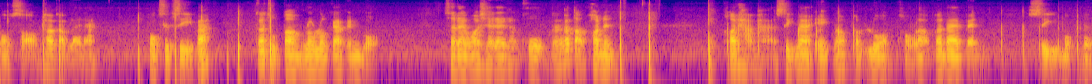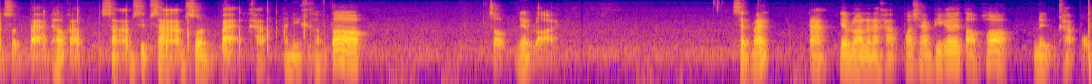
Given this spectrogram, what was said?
ลบสองเท่ากับอะไรนะหกสิบสี่ปะก็ถูกต้องลบลบกลายเป็นบวก แสดงว่าใช้ได้ทั้งคู่งั้นก็ตอบข้อหนึ่งข้อถามหาซิกมาเอกเนาะผลรวมของเราก็ได้เป็นสี่บวกหนึ่งส่วนแปดเท่ากับสามสิบสามส่วนแปดครับ อันนี้คือคำตอบ จบเรียบร้อย เสร็จไหมอะเรียบร้อยแล้วนะครับ เพราะฉะนั้นพี่ก็เลยตอบข้อหนึ่งครับผม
